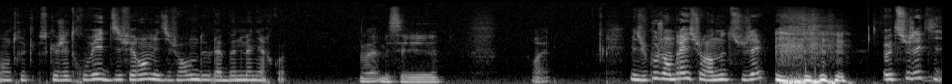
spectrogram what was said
Un truc, ce que j'ai trouvé différent mais différent de la bonne manière quoi. Ouais, mais c'est. Mais du coup j'embraye sur un autre sujet. autre sujet qui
